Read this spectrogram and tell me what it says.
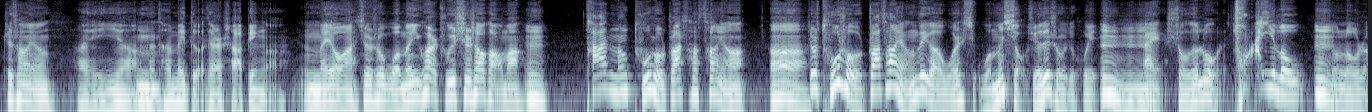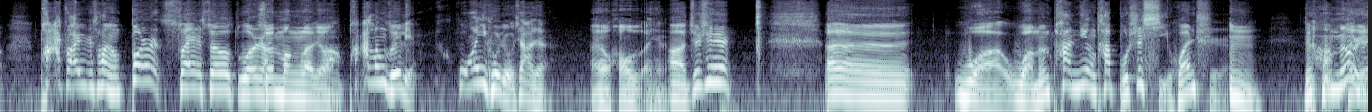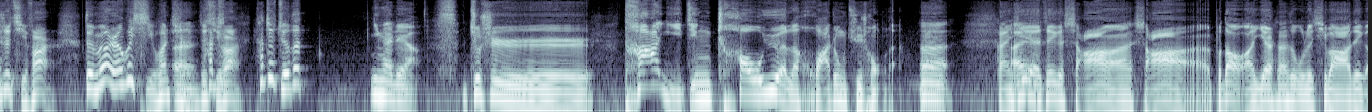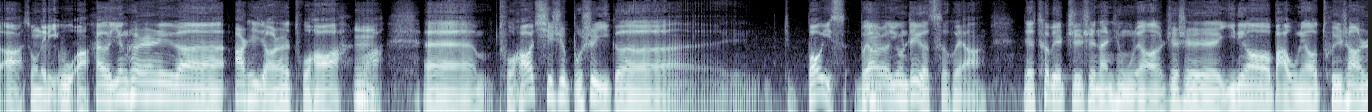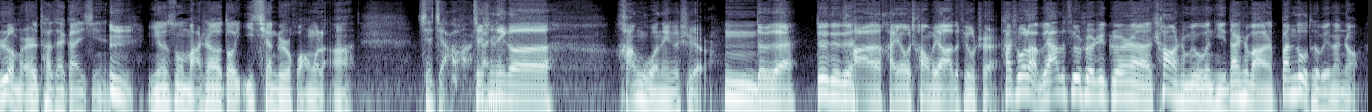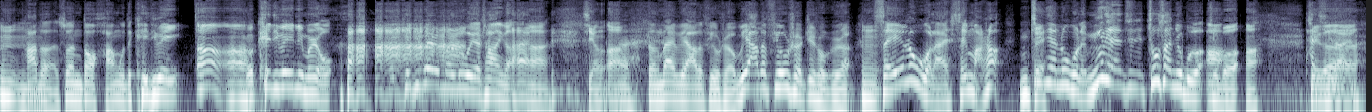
吃苍蝇、哎呀，嗯。那他没得点啥病啊？嗯没有啊，就是说我们一块儿出去吃烧烤嘛，嗯。他能徒手抓苍苍蝇，啊，就是徒手抓苍蝇这个，我是我们小学的时候就会，嗯嗯嗯，哎，手都落过来，歘一搂，嗯。就搂着，啪抓一只苍蝇，嘣儿摔摔到桌上。摔上，懵了就，啊，啪扔嘴里，咣一口酒下去，哎呦，好恶心。啊！啊，就是，呃，我我们判定他不是喜欢吃，嗯，对吧？没有人是起范儿，对，没有人会喜欢吃，嗯就起范儿他就觉得应该这样，就是他已经超越了哗众取宠了。嗯、感哎谢这个啥啥不到啊，一二三四五六七八这个啊送的礼物啊，还有英客人这个二踢脚上的土豪啊，嗯是吧？呃，土豪其实不是一个，就不好意思，不要用这个词汇啊。也特别支持南青五零幺，这是一定要把五零幺推上热门，他才甘心。嗯，已经送马上要到一千根黄瓜了啊！这家伙，这是那个韩国那个室友，嗯，对不对？对对对，他还要唱《We Are the Future》，他说了，《We Are the Future》这歌呢，唱是没有问题，但是吧，伴奏特别难找。嗯嗯。他打算到韩国的 KTV，嗯嗯，说 KTV 里面有，KTV 里面录也唱一个啊。行啊，哎，等待《We Are the Future》，《We Are the Future》这首歌，嗯。谁录过来，谁马上，你今天录过来，明天这周三就播啊。就播啊，这个太期待了。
